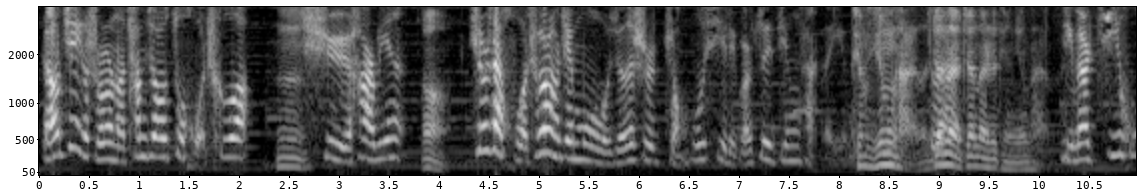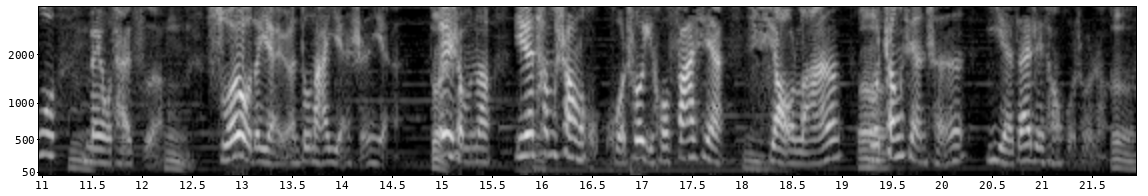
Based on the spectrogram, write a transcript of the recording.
然后这个时候呢，他们就要坐火车嗯。去哈尔滨。嗯，其实，在火车上这幕，我觉得是整部戏里边最精彩的一幕，挺精彩的，真的真的是挺精彩的，里面几乎没有台词，嗯。所有的演员都拿眼神演。对。为什么呢？因为他们上了火火车以后，发现嗯。小兰和张献臣也在这趟火车上，嗯。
